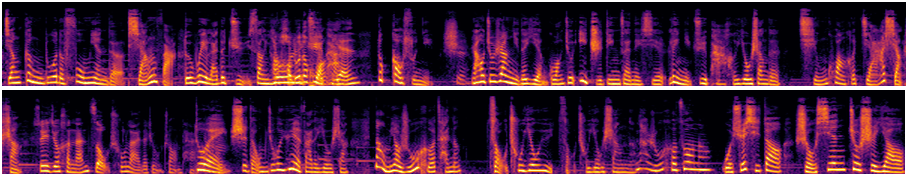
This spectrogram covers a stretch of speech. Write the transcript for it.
将更多的负面的想法、对未来的沮丧、忧虑、有好多的谎言都告诉你，是然后就让你的眼光就一直盯在那些令你惧怕和忧伤的情况和假想上。所以就很难走出来的这种状态。对，嗯是的，我们就会越发的忧伤。那我们要如何才能走出忧郁、走出忧伤呢？那如何做呢？我学习到，首先就是要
